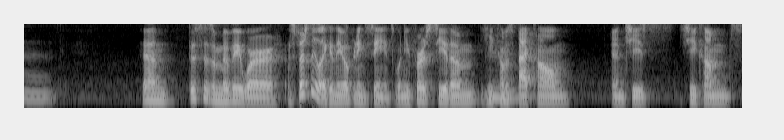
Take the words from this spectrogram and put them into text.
うん、And this is a movie where, especially like in the opening scenes, when you first see them, he comes back home, and she's she comes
